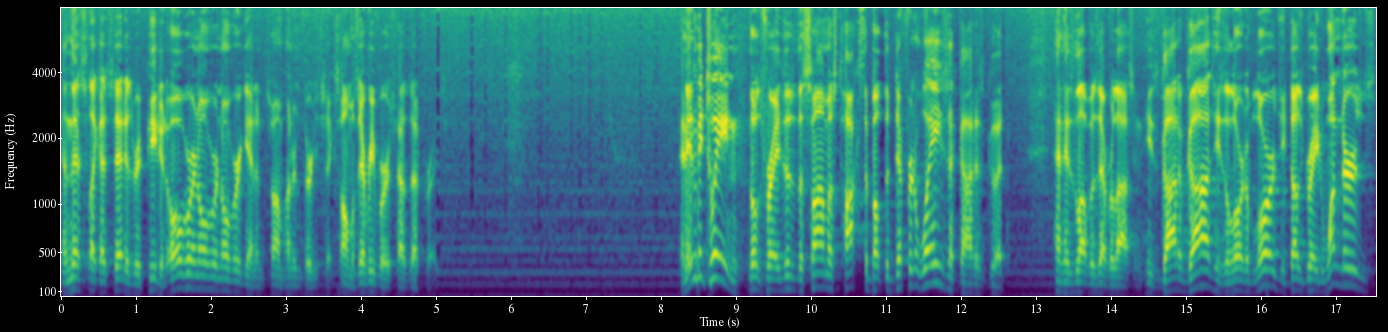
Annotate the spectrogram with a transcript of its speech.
And this, like I said, is repeated over and over and over again in Psalm 136. Almost every verse has that phrase. And in between those phrases, the psalmist talks about the different ways that God is good and his love is everlasting. He's God of gods, he's the Lord of lords, he does great wonders.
